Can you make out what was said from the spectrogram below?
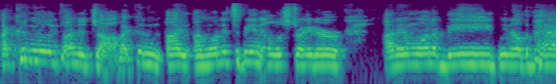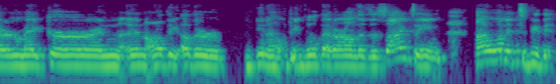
I couldn't really find a job. I couldn't, I, I wanted to be an illustrator. I didn't want to be, you know, the pattern maker and, and all the other, you know, people that are on the design team. I wanted to be the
